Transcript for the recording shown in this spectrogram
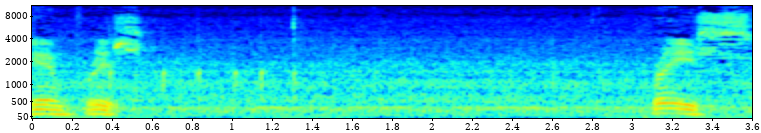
game freeze. Freeze.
